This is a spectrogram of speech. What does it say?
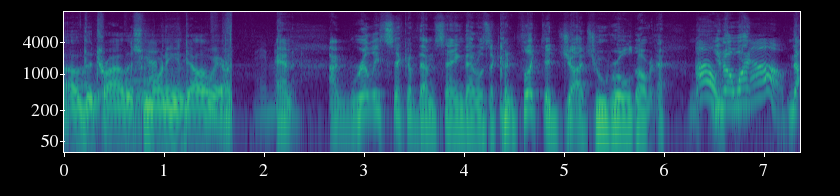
of the trial this morning in Delaware. And I'm really sick of them saying that it was a conflicted judge who ruled over. it. Oh, you know what? no.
